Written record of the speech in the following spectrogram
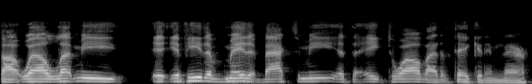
thought, well, let me. If he'd have made it back to me at the eight twelve, I'd have taken him there.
